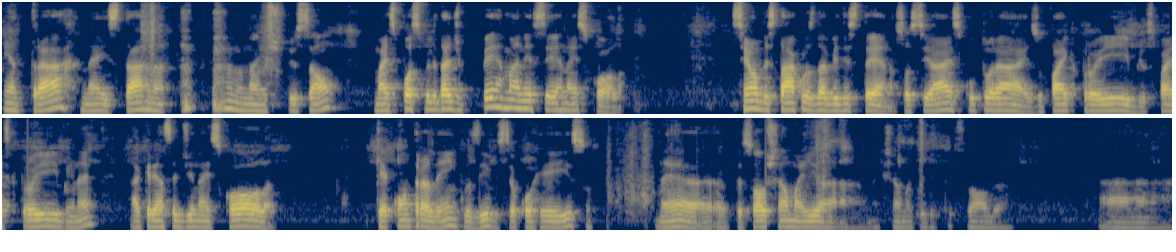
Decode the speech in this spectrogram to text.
entrar, né, estar na, na instituição, mas possibilidade de permanecer na escola. Sem obstáculos da vida externa, sociais, culturais, o pai que proíbe, os pais que proíbem, né? a criança de ir na escola, que é contra a lei, inclusive, se ocorrer isso, né? O pessoal chama aí a, é que chama aquele pessoal da a,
